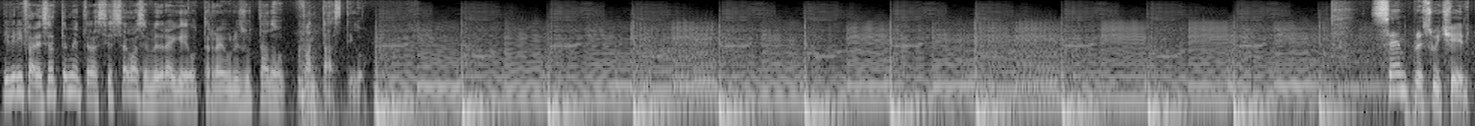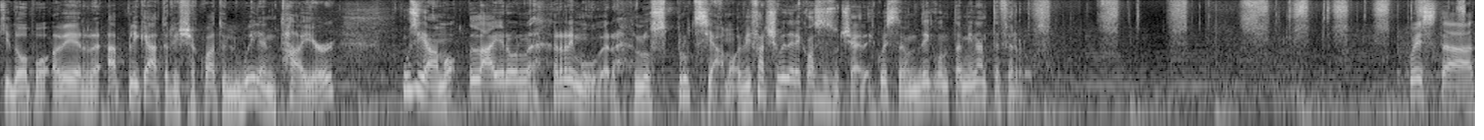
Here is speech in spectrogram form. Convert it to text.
devi rifare esattamente la stessa cosa e vedrai che otterrai un risultato fantastico. Sempre sui cerchi, dopo aver applicato e risciacquato il wheel and tire, usiamo l'iron remover, lo spruzziamo e vi faccio vedere cosa succede. Questo è un decontaminante ferroso. Questa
